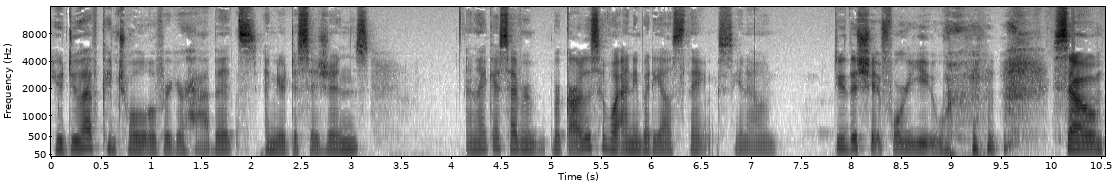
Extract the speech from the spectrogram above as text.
you do have control over your habits and your decisions. And like I said, regardless of what anybody else thinks, you know, do this shit for you. so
